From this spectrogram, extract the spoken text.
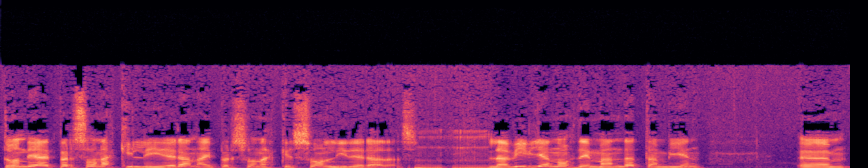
Donde hay personas que lideran, hay personas que son lideradas. La Biblia nos demanda también em,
